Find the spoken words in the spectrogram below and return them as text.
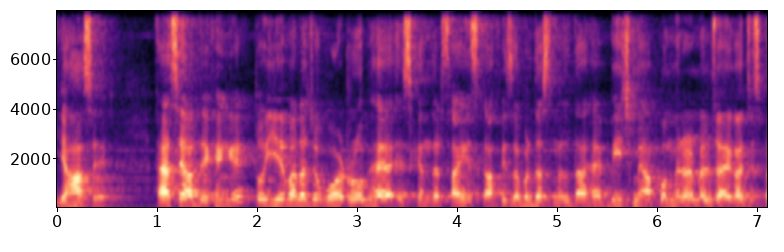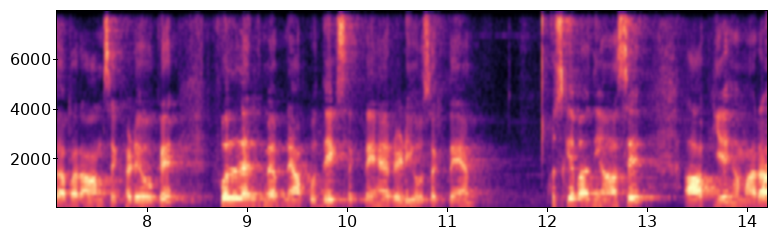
यहाँ से। ऐसे आप देखेंगे तो ये वाला जो वार्ड्रोब है, इसके अंदर साइज़ काफ़ी ज़बरदस्त मिलता है। बीच में आपको मिरर मिल जाएगा, जिस पर आप आराम से खड़े होके फुल लेंथ में अपने आप को देख सकते हैं रेडी हो सकते हैं। उसके बाद यहाँ से आप ये हमारा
